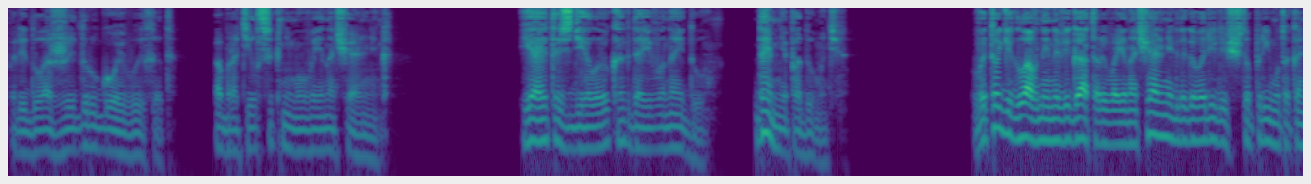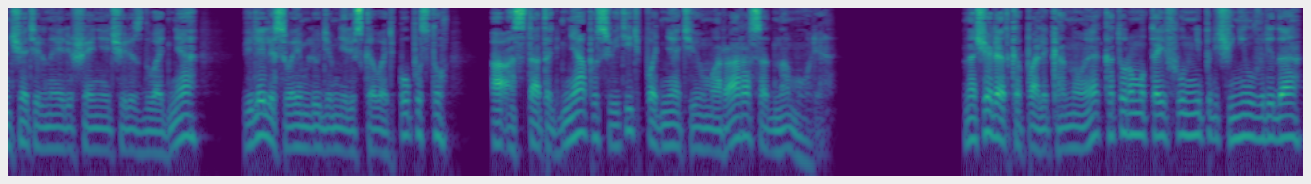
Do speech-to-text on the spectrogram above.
Предложи другой выход, — обратился к нему военачальник. Я это сделаю, когда его найду. Дай мне подумать. В итоге главный навигатор и военачальник договорились, что примут окончательное решение через два дня, велели своим людям не рисковать попусту, а остаток дня посвятить поднятию Марара с дна моря. Вначале откопали каноэ, которому тайфун не причинил вреда,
